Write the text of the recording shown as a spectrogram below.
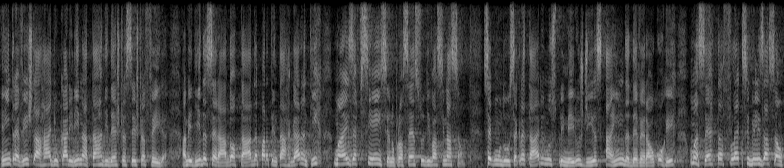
em entrevista à Rádio Cariri na tarde desta sexta-feira. A medida será adotada para tentar garantir mais eficiência no processo de vacinação. Segundo o secretário, nos primeiros dias ainda deverá ocorrer uma certa flexibilização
